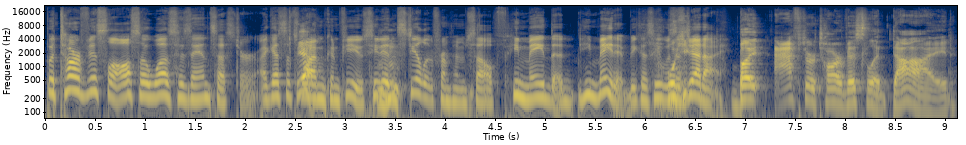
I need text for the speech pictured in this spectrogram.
But Tar Vizsla also was his ancestor. I guess that's Yeah. Mm-hmm. why I'm confused. He didn't steal it from himself. He made the he made it because he was Well, a he- Jedi. But after Tar Vizsla died,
